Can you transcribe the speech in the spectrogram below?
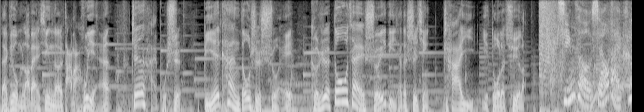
来给我们老百姓呢打马虎眼？真还不是。别看都是水，可是都在水底下的事情差异也多了去了。行走小百科，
